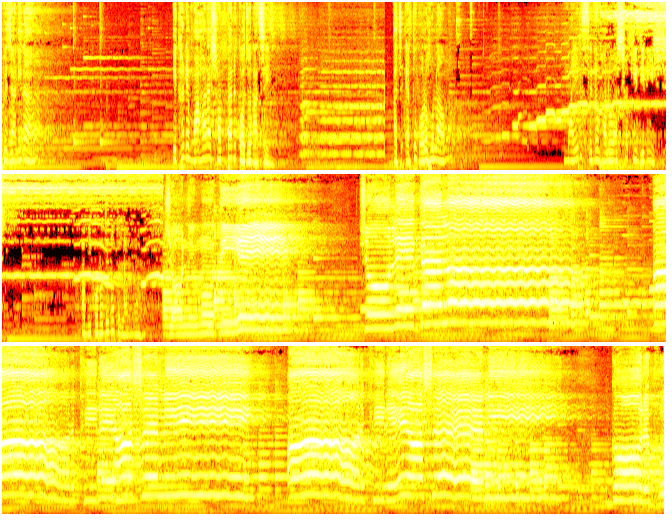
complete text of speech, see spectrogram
তবে জানি না, এখানে মাহারা সন্তান কজন আছে? আজ এত বড় হলাম, মায়ের স্নেহ ভালোবাসা কি জিনিস? আমি কোনোদিনও পেলাম না। জন্ম দিয়ে চলে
